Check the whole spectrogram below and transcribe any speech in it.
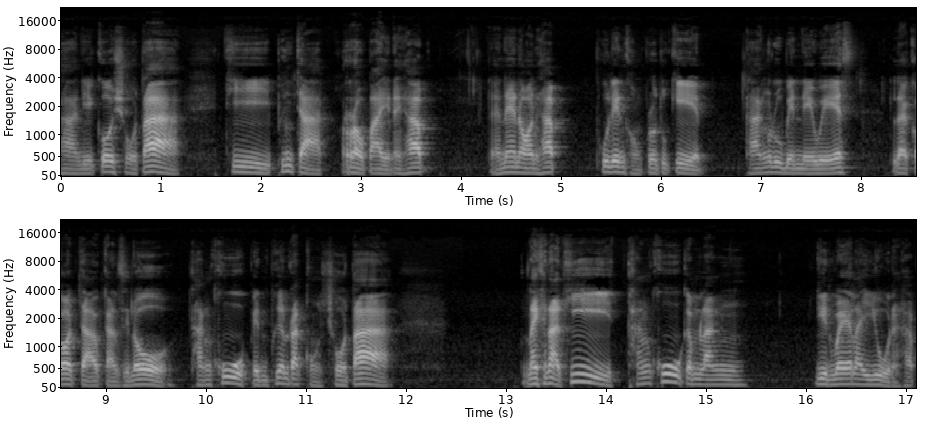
ทางเดียโกโชตาที่เพิ่งจากเราไปนะครับ แต่แน่นอนครับผู้เล่นของโปรตุเกส ทั้งรูเบนเนเวส และก็จาวการเซโล ทั้งคู่เป็นเพื่อนรักของโชตาในขณะที่ทั้งคู่กำลังยืนไว้อะไรอยู่นะครับ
